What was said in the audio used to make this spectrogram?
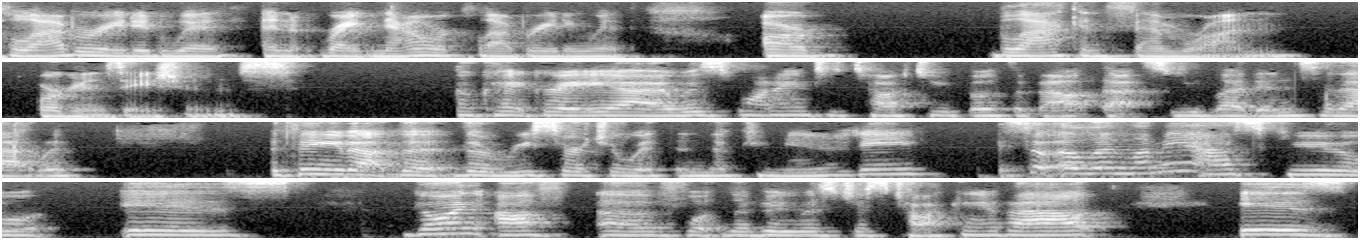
collaborated with and right now are collaborating with are Black and Femme run organizations. Okay, great. Yeah, I was wanting to talk to you both about that. So you led into that with the thing about the the researcher within the community. So Ellen, let me ask you: Is going off of what Libby was just talking about, is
